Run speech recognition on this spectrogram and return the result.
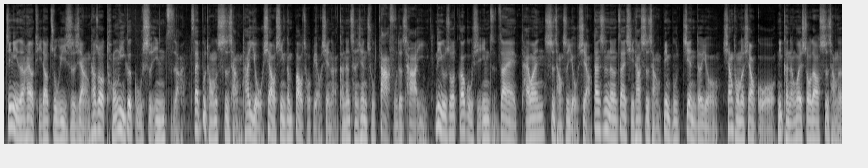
经理人还有提到注意事项，他说同一个股市因子啊，在不同的市场，它有效性。跟报酬表现、啊，可能呈现出大幅的差异。例如说，高股息因子在台湾市场是有效，但是呢，在其他市场并不见得有相同的效果哦。你可能会受到市场的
